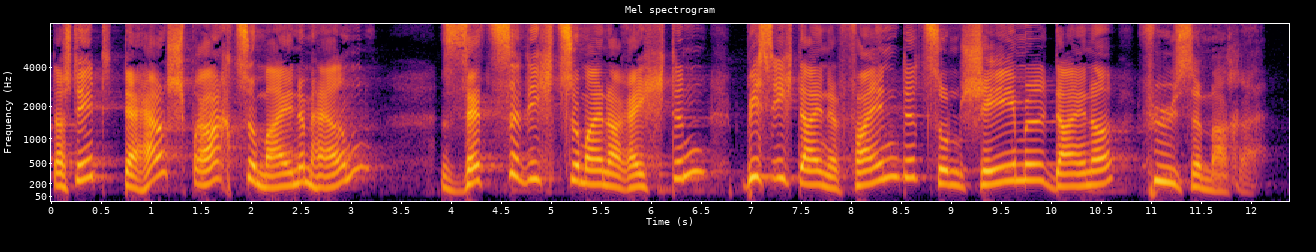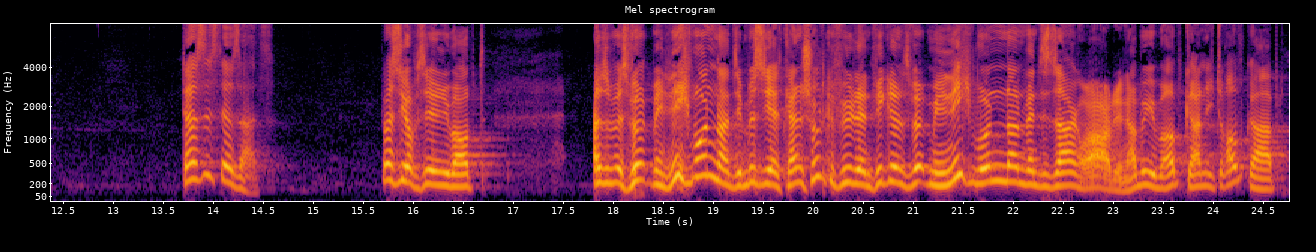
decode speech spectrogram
Da steht, der Herr sprach zu meinem Herrn, setze dich zu meiner Rechten, bis ich deine Feinde zum Schemel deiner Füße mache. Das ist der Satz. Ich weiß nicht, ob Sie den überhaupt also es würde mich nicht wundern, Sie müssen jetzt keine Schuldgefühle entwickeln, es würde mich nicht wundern, wenn Sie sagen, oh, den habe ich überhaupt gar nicht drauf gehabt.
